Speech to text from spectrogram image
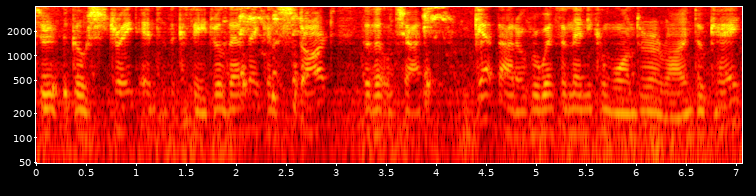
to go straight into the cathedral. Then they can start the little chat, get that over with, and then you can wander around. Okay.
